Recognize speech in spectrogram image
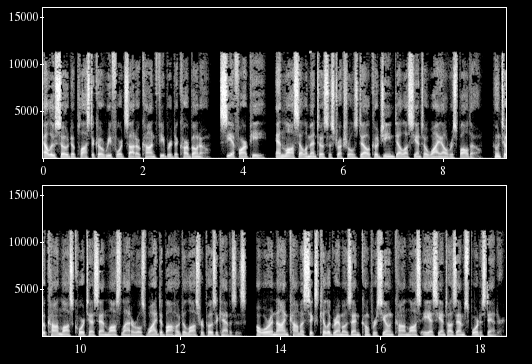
El uso de plástico reforzado con fibra de carbono, CFRP, en los elementos estructurales del cojín del asiento y el respaldo, junto con los cortes en los laterales y debajo de los reposacabezas, ahora 9,6 kilogramos en compresión con los asientos M Sport estándar.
